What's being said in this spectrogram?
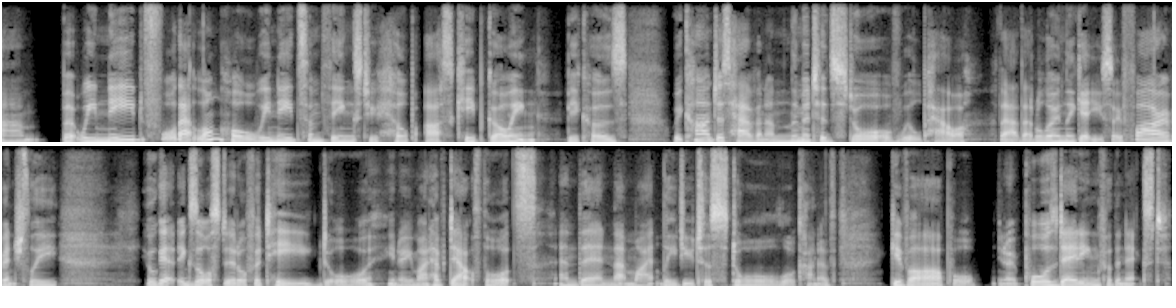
Um, but we need, for that long haul, we need some things to help us keep going because we can't just have an unlimited store of willpower. That that'll only get you so far. Eventually, you'll get exhausted or fatigued, or you know, you might have doubt thoughts, and then that might lead you to stall or kind of give up or you know pause dating for the next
